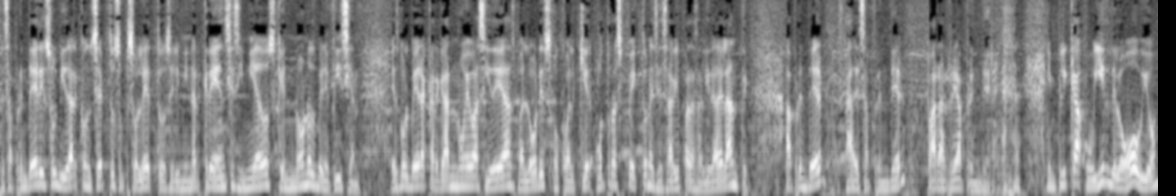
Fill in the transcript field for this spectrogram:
Desaprender es olvidar conceptos obsoletos, eliminar creencias y miedos que no nos benefician. Es volver a cargar nuevas ideas, valores o cualquier otro aspecto necesario para salir adelante. Aprender a desaprender para reaprender. Implica huir de lo obvio,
